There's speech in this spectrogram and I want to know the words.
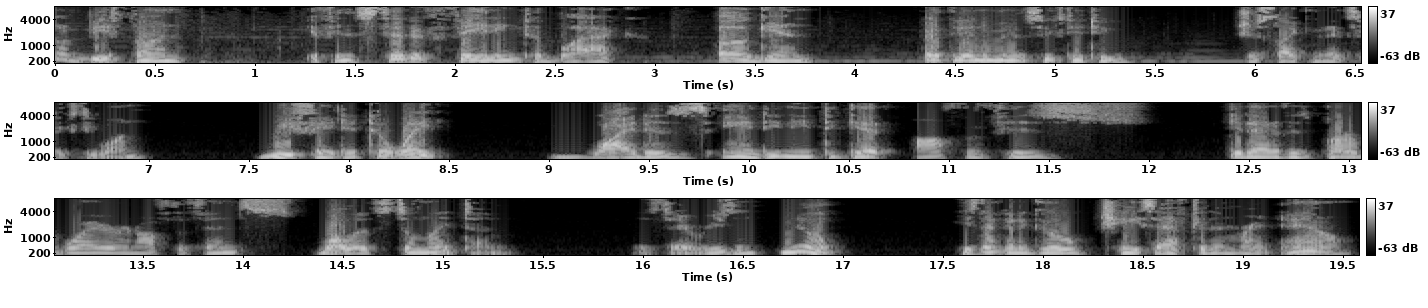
Know, it'd be fun if instead of fading to black again at the end of minute 62, just like minute 61, we faded to white. Why does Andy need to get off of his, get out of his barbed wire and off the fence while it's still nighttime? Is there a reason? No. He's not gonna go chase after them right now.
